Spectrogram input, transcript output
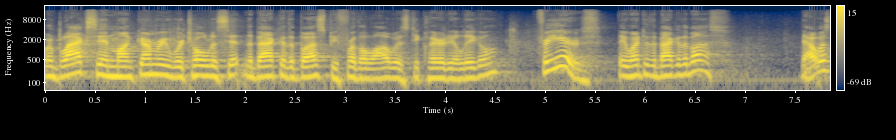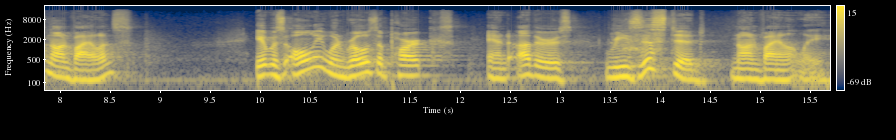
When blacks in Montgomery were told to sit in the back of the bus before the law was declared illegal, for years they went to the back of the bus. That was nonviolence. It was only when Rosa Parks and others resisted nonviolently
